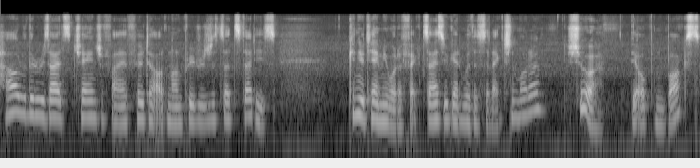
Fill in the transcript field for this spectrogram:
How do the results change if I filter out non-pre-registered studies? Can you tell me what effect size you get with a selection model? Sure, the open box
